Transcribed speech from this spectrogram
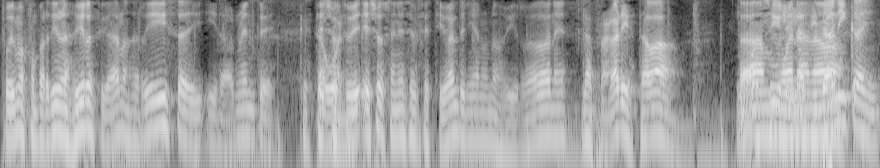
pudimos compartir unas birras y quedarnos de risa y, y realmente Que está ellos, bueno. tuvi- ellos en ese festival tenían unos birrones. La Fragari estaba Estaba buena, la ¿no? Titanica y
